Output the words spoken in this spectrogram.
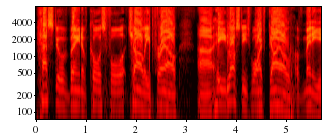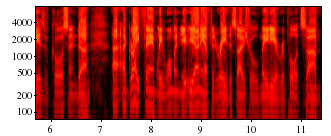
has to have been, of course, for Charlie Prow. Uh, he lost his wife Gail of many years, of course, and uh, a great family woman. You, you, only have to read the social media reports, um,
